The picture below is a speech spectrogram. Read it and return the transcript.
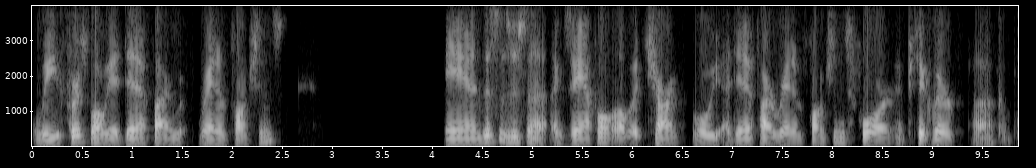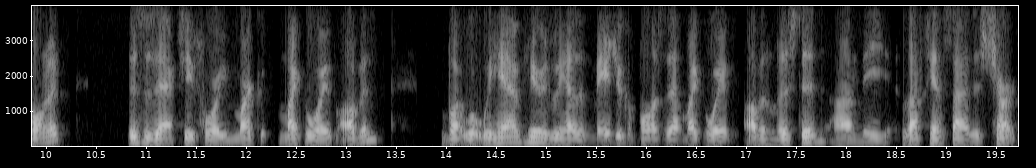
We first of all we identify random functions. And this is just an example of a chart where we identify random functions for a particular uh, component. This is actually for a micro microwave oven. But what we have here is we have the major components of that microwave oven listed on the left-hand side of this chart.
